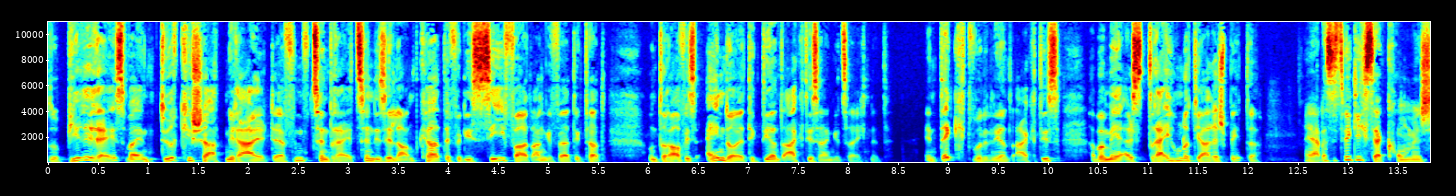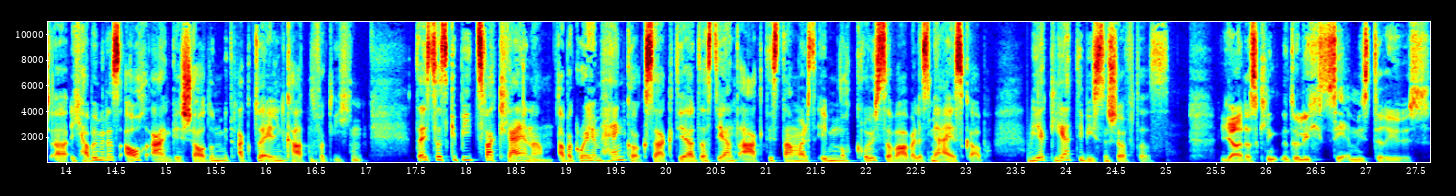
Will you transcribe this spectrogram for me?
Also Piri Reis war ein türkischer Admiral, der 1513 diese Landkarte für die Seefahrt angefertigt hat und darauf ist eindeutig die Antarktis eingezeichnet. Entdeckt wurde die Antarktis aber mehr als 300 Jahre später. Ja, das ist wirklich sehr komisch. Äh, ich habe mir das auch angeschaut und mit aktuellen Karten verglichen. Da ist das Gebiet zwar kleiner, aber Graham Hancock sagt ja, dass die Antarktis damals eben noch größer war, weil es mehr Eis gab. Wie erklärt die Wissenschaft das? Ja, das klingt natürlich sehr mysteriös.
